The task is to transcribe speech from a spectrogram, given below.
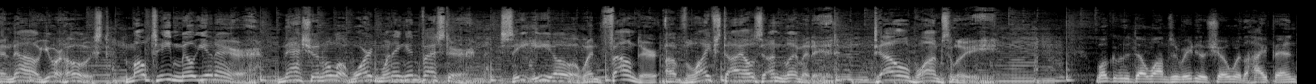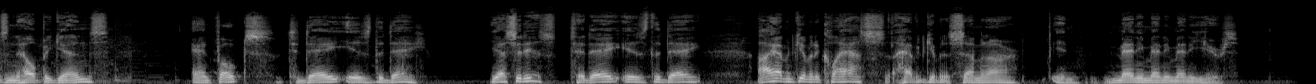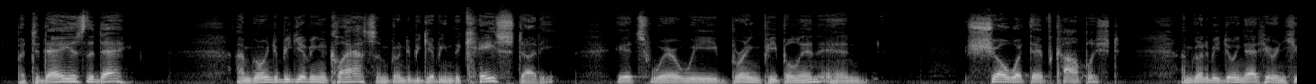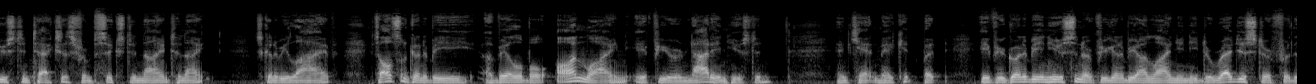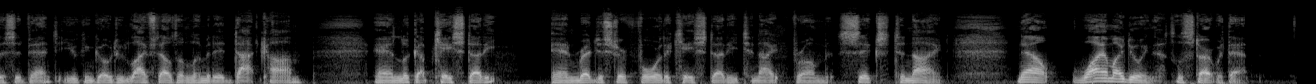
And now, your host, multi-millionaire, national award-winning investor, CEO and founder of Lifestyles Unlimited, Del Walmsley. Welcome to the Del Walmsley Radio Show where the hype ends and the help begins. And folks, today is the day. Yes, it is. Today is the day. I haven't given a class, I haven't given a seminar in many, many, many years. But today is the day. I'm going to be giving a class. I'm going to be giving the case study. It's where we bring people in and show what they've accomplished. I'm going to be doing that here in Houston, Texas from 6 to 9 tonight. It's going to be live. It's also going to be available online if you're not in Houston and can't make it. But if you're going to be in Houston or if you're going to be online, you need to register for this event. You can go to lifestylesunlimited.com and look up case study and register for the case study tonight from 6 to 9. Now, why am I doing this? Let's start with that.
